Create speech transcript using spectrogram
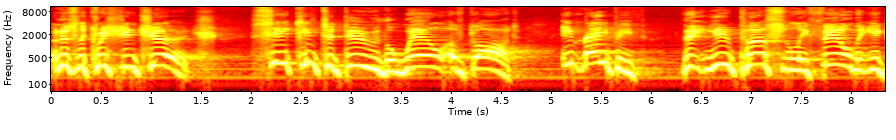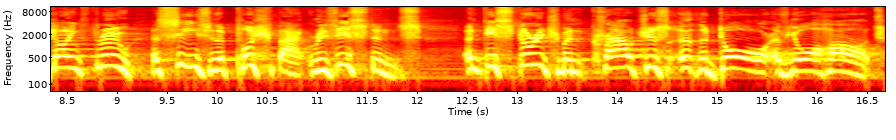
and as the Christian church, seeking to do the will of God, it may be that you personally feel that you're going through a season of pushback, resistance, and discouragement crouches at the door of your heart,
